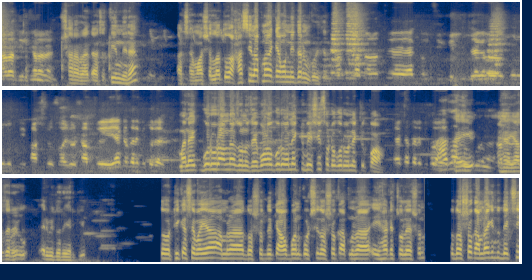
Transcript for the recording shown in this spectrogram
সারা দিন সারা রাত। সারা রাত আচ্ছা তিন দিন হ্যাঁ? আচ্ছা মাশাল্লাহ তো হাসিল আপনারা কেমন নির্ধারণ করেছেন। মানে গরুর আন্দাজ অনুযায়ী বড় গরু হলে একটু বেশি ছোট গরু হলে একটু কম? এক হাজারের ভিতরে। এই হ্যাঁ এর ভিতরে আর কি। তো ঠিক আছে ভাইয়া আমরা দর্শকদেরকে আহ্বান করছি দর্শক আপনারা এই হাটে চলে আসুন। তো দর্শক আমরা কিন্তু দেখছি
